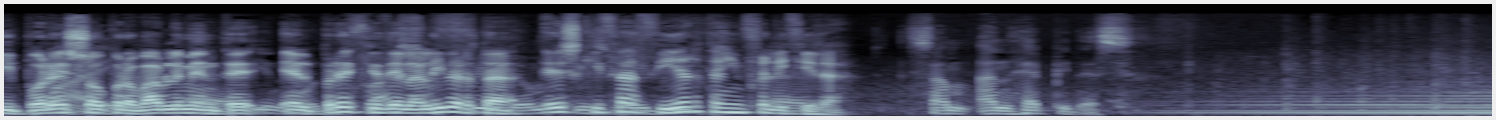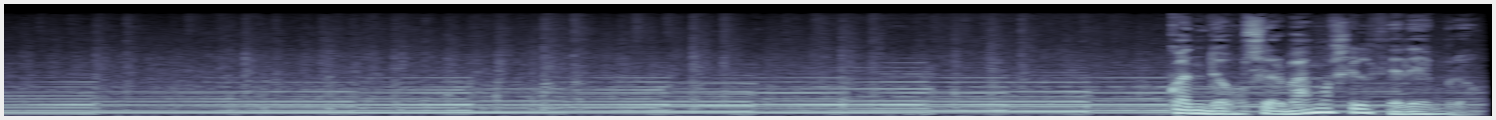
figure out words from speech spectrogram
Y por eso probablemente el precio de la libertad es quizá cierta infelicidad. Cuando observamos el cerebro,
